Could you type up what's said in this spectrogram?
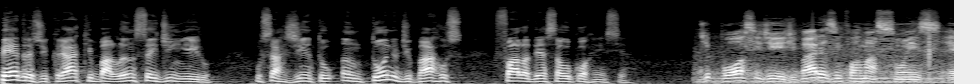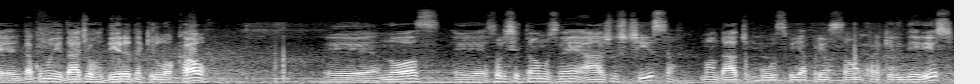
pedras de crack, balança e dinheiro. O sargento Antônio de Barros fala dessa ocorrência. De posse de, de várias informações é, da comunidade ordeira daquele local, é, nós é, solicitamos né, à Justiça mandado de busca e apreensão para aquele endereço.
